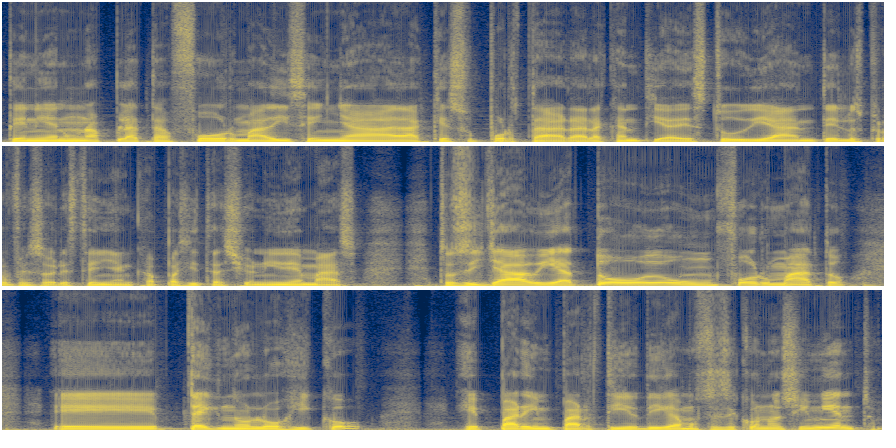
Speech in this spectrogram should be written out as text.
tenían una plataforma diseñada que soportara la cantidad de estudiantes, los profesores tenían capacitación y demás. Entonces ya había todo un formato eh, tecnológico eh, para impartir, digamos, ese conocimiento.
